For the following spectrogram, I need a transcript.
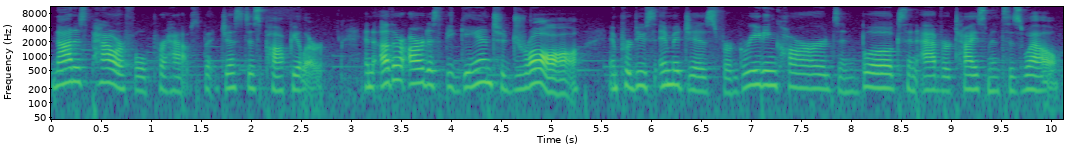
Not as powerful, perhaps, but just as popular. And other artists began to draw and produce images for greeting cards and books and advertisements as well.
